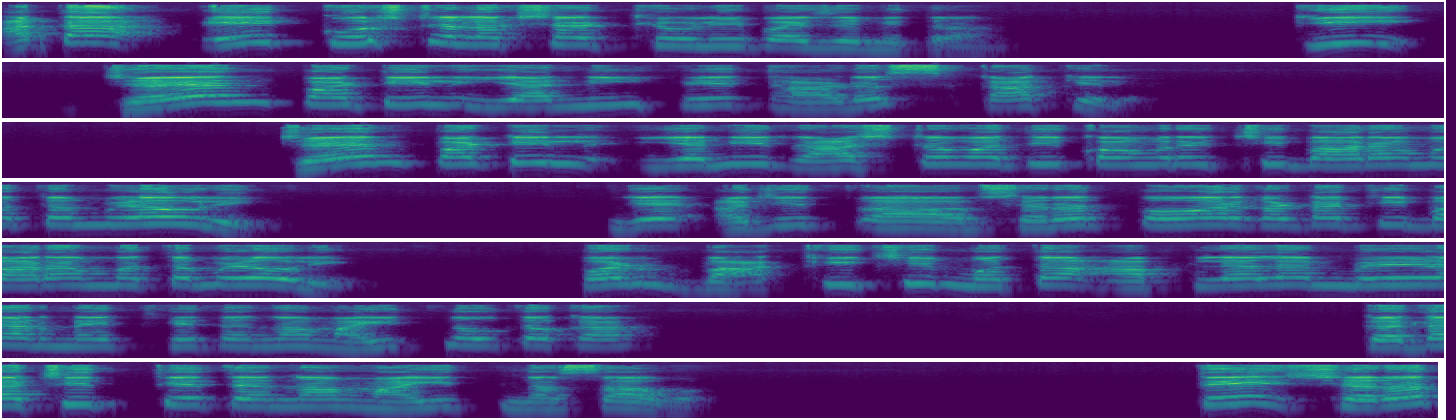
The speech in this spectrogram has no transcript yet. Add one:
आता एक गोष्ट लक्षात ठेवली पाहिजे मित्रांनो की जयंत पाटील यांनी हे धाडस का केलं? जयंत पाटील यांनी राष्ट्रवादी काँग्रेसची बारा मतं मिळवली म्हणजे अजित शरद पवार गटाची बारा मतं मिळवली पण बाकीची मतं आपल्याला मिळणार नाहीत हे त्यांना माहीत नव्हतं का? कदाचित ते त्यांना माहीत नसावं. ते शरद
